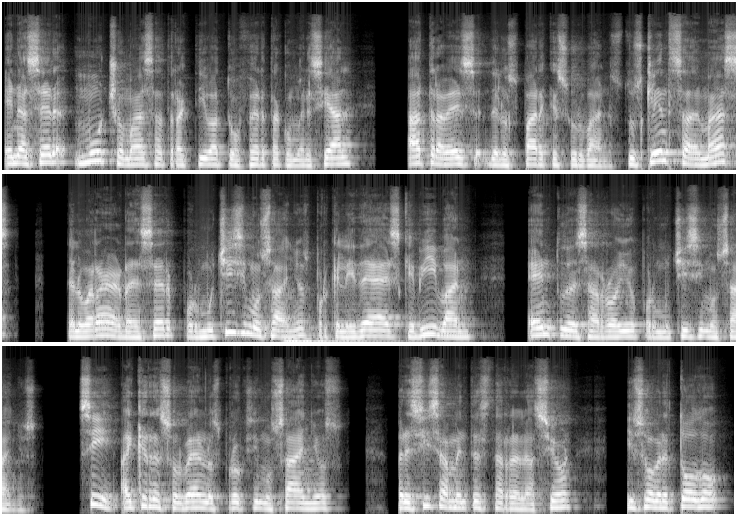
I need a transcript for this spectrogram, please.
en hacer mucho más atractiva tu oferta comercial a través de los parques urbanos. Tus clientes además te lo van a agradecer por muchísimos años porque la idea es que vivan en tu desarrollo por muchísimos años. Sí, hay que resolver en los próximos años precisamente esta relación y sobre todo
